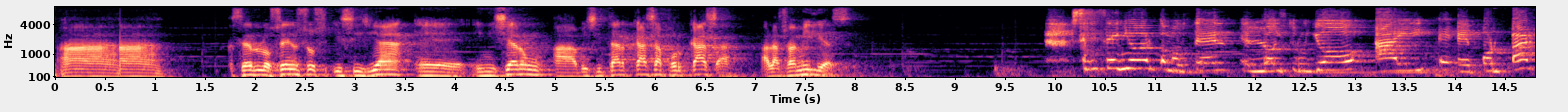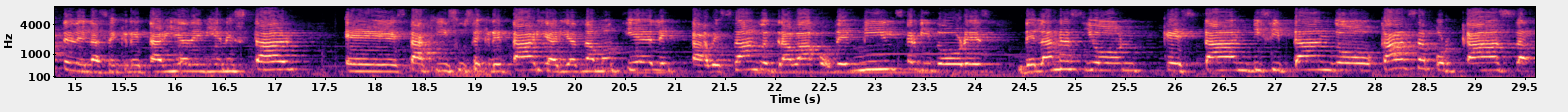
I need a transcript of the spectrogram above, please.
a, hacer los censos y si ya iniciaron a visitar casa por casa a las familias. Sí, señor, como usted lo instruyó, hay eh, por parte de la Secretaría de Bienestar, está aquí su secretaria Ariadna Montiel encabezando el trabajo de mil servidores de la nación que están visitando casa por casa,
